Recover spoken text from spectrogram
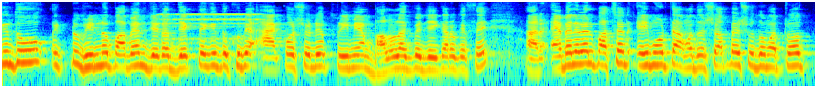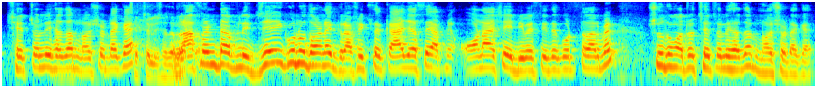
কিন্তু একটু ভিন্ন পাবেন, যেটা দেখতে কিন্তু খুবই আকর্ষণীয় প্রিমিয়াম ভালো লাগবে যেই কারও কাছে। আর অ্যাভেলেবেল পাচ্ছেন এই মুহূর্তে আমাদের শপে শুধুমাত্র ছেচল্লিশ হাজার নয়শো টাকা। রাফ অ্যান্ড টাফলি যে কোনো ধরনের গ্রাফিক্সের কাজ আছে আপনি অনায়াসে এই ডিভাইসটিতে করতে পারবেন। শুধুমাত্র ছেচল্লিশ হাজার নয়শো টাকায়।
